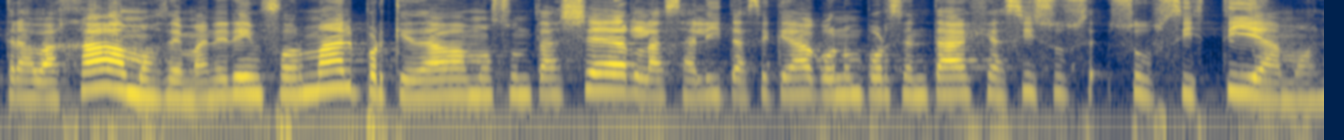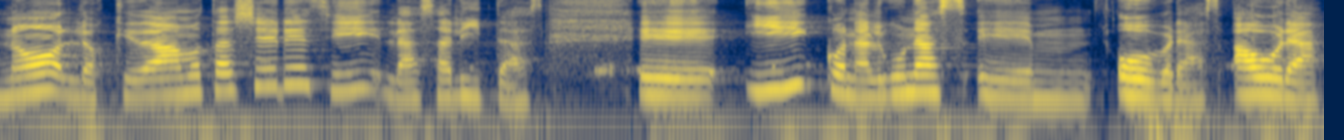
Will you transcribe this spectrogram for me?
trabajábamos de manera informal porque dábamos un taller, la salita se quedaba con un porcentaje, así subsistíamos, ¿no? Los que dábamos talleres y las salitas. y con algunas em, obras. Ahora,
